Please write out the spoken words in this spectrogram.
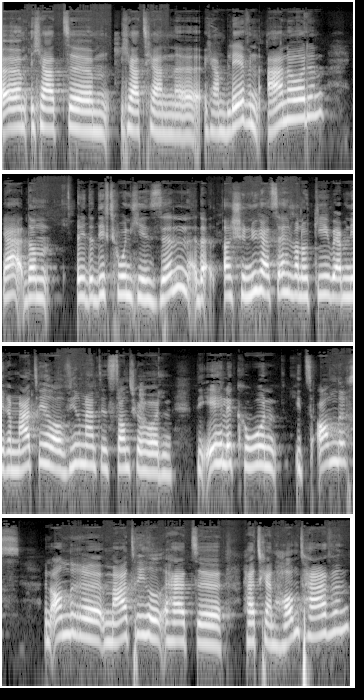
um, gaat, um, gaat gaan, uh, gaan blijven aanhouden, ja, dan dat heeft gewoon geen zin. Dat, als je nu gaat zeggen van oké, we hebben hier een maatregel al vier maanden in stand gehouden, die eigenlijk gewoon iets anders, een andere maatregel gaat, uh, gaat gaan handhaven,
